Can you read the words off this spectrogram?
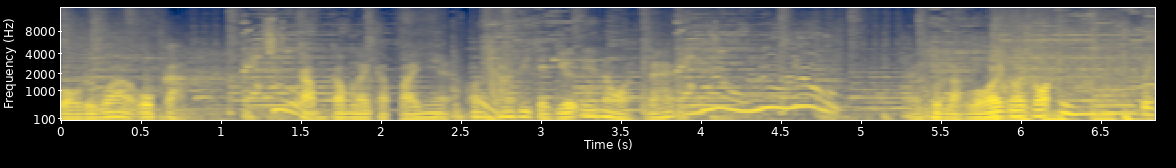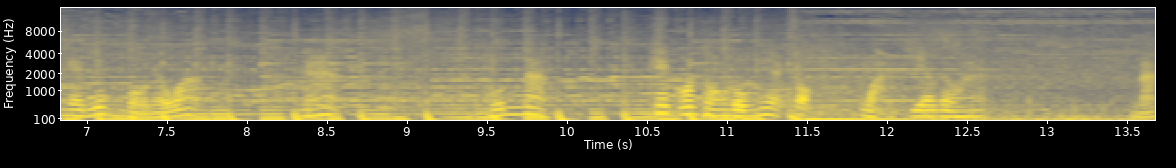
บอกเลยว่าโอกาสกำกำไรกลับไปเนี่ยค่อนข้างที่จะเยอะแน่นอนนะฮะทุนหลักร้อยน้อยๆเป็นไงเพื่อนบอกแล้วว่านะฮะทุนหนักแค่ก้อนทองลงเนี่ยก็หวานเจี๊ยบแล้วฮะนะ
